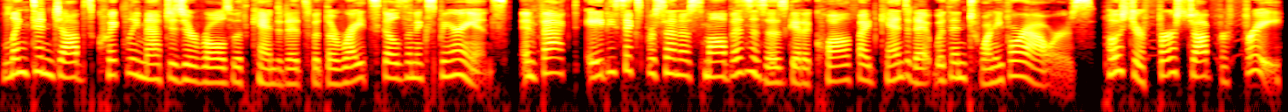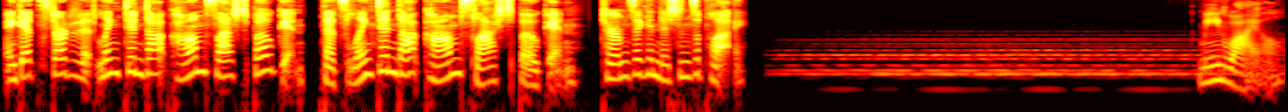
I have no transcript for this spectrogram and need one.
LinkedIn Jobs quickly matches your roles with candidates with the right skills and experience. In fact, 86% of small businesses get a qualified candidate within 24 hours. Post your first job for free and get started at linkedin.com slash spoken. That's linkedin.com slash spoken. Terms and conditions apply. Meanwhile,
